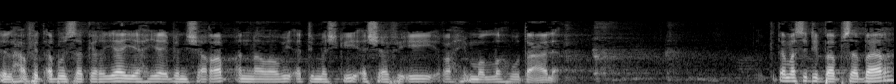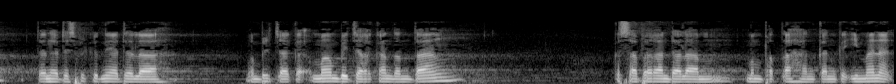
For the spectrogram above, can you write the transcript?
lil Hafidh Abu Zakaria Yahya ibn Syarab An-Nawawi Ad-Dimashqi Asy-Syafi'i rahimallahu taala. Kita masih di bab sabar dan hadis berikutnya adalah membicarakan tentang kesabaran dalam mempertahankan keimanan.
